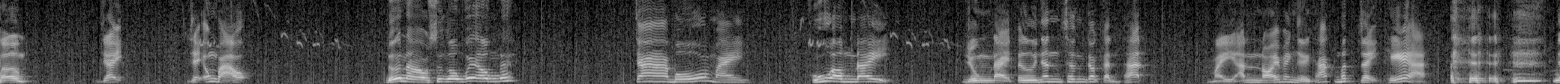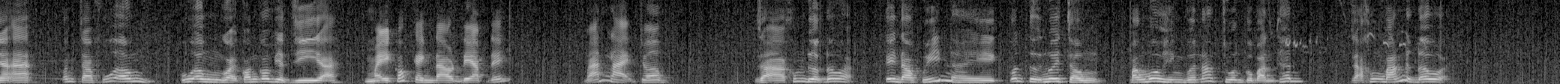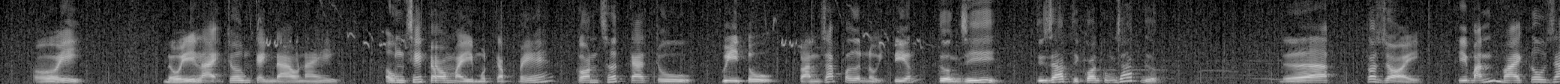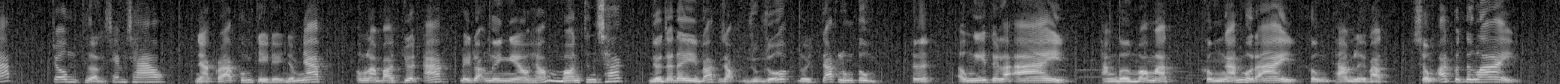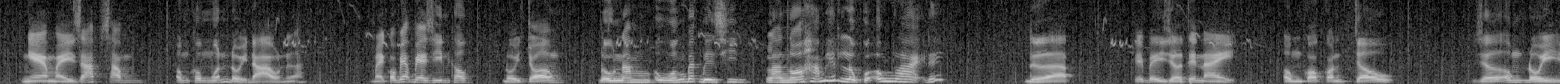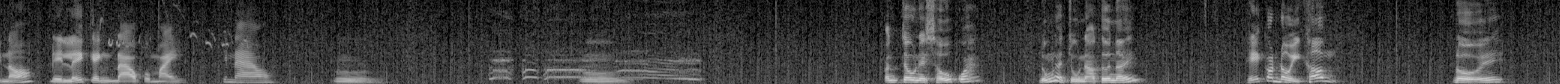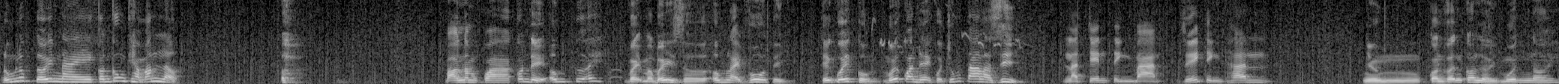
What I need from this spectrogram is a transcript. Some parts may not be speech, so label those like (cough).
Bơm. Dậy. Dậy ông bảo. Đứa nào xưng ông với ông đấy? Cha bố mày. Phú ông đây. Dùng đại từ nhân xưng cho cẩn thận. Mày ăn nói với người khác mất dạy thế à? (laughs) Dạ con chào Phú ông. Phú ông gọi con có việc gì ạ? Mày có cành đào đẹp đấy. Bán lại cho ông. Dạ không được đâu ạ. Cây đào quý này con tự nuôi trồng Bằng mô hình vườn áp chuồng của bản thân Dạ không bán được đâu ạ. Thôi Đổi lại cho ông cành đào này. Ông sẽ cho mày một cặp vé Concert ca trù Quỳ tụ toàn rapper nổi tiếng. Tưởng gì? Chứ giáp thì con cũng giáp được. Được Có giỏi thì bắn vài câu giáp Cho ông thường xem sao. Nhạc rap cũng chỉ để nhấm nháp. Ông làm bao chuyện ác Đầy đoạn người nghèo héo mòn thân xác. Giờ ra đây vác giọng dụ dỗ Đổi tác lung tung. Ông nghĩ tôi là ai? Thằng bờm máu mặt Không ngán một ai Không tham lợi vặt Sống ắt có tương lai. Nghe mày giáp xong Ông không muốn đổi đào nữa. Mày có béc benzin không? Đổi cho ông. Đầu năm ông uống béc benzin Là nó hãm hết lộc của ông lại đấy. Được. Thế bây giờ thế này Ông có con trâu. Giờ ông đổi nó để lấy cành đào của mày. Thế nào? Ừ. Ừ. Con trâu này xấu quá Đúng là chủ nào tớ nấy. Thế có đổi không? Đổi. Đúng lúc tối nay con cũng thèm ăn lẩu. Ờ. Bao năm qua con để ông cưỡi Vậy mà bây giờ ông lại vô tình. Thế cuối cùng mối quan hệ của chúng ta là gì? Là trên tình bạn Dưới tình thân. Nhưng con vẫn có lời muốn nói.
